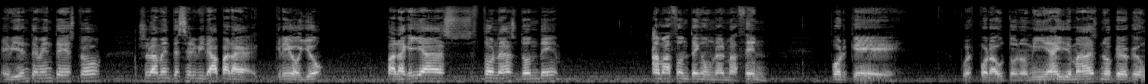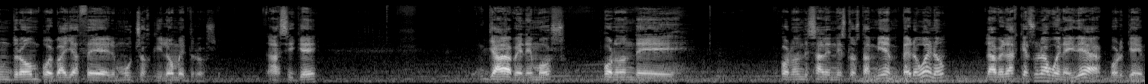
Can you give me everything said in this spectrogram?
Evidentemente esto solamente servirá para, creo yo, para aquellas zonas donde Amazon tenga un almacén porque pues por autonomía y demás no creo que un dron pues vaya a hacer muchos kilómetros. Así que ya veremos por dónde por dónde salen estos también. Pero bueno, la verdad es que es una buena idea porque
